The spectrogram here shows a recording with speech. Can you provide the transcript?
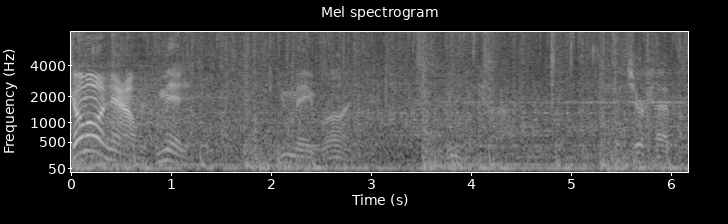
Come on now, admit it. You may run. You may hide. But your heaven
